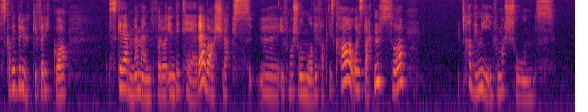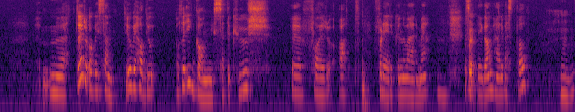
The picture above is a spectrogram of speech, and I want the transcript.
skal vi bruke for ikke å skremme, menn for å invitere? Hva slags uh, informasjon må de faktisk ha? Og i starten så hadde vi mye informasjonsmøter, og vi sendte jo Vi hadde jo også igangsettekurs uh, for at flere kunne være med vi sette i gang her i Vestfold. Mm.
